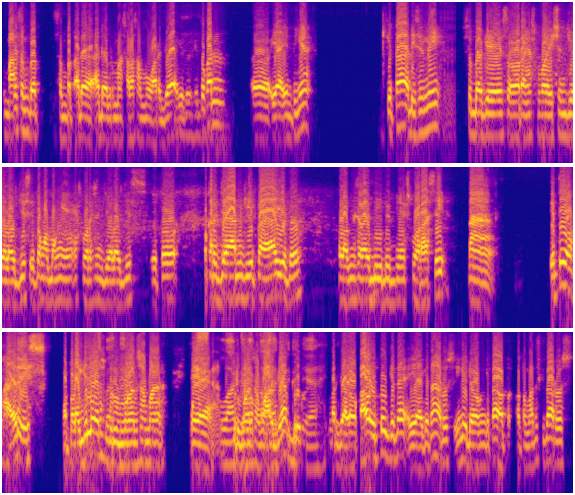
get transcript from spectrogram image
kemarin sempat sempat ada ada bermasalah sama warga gitu. Itu kan eh, ya intinya kita di sini sebagai seorang exploration geologist itu ngomongnya exploration geologist itu pekerjaan kita gitu. Kalau misalnya di dunia eksplorasi nah itu high risk. Apalagi lo harus berhubungan sama ya Warga berhubungan sama warga gitu ya. warga lokal itu kita ya kita harus ini dong kita ot- otomatis kita harus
